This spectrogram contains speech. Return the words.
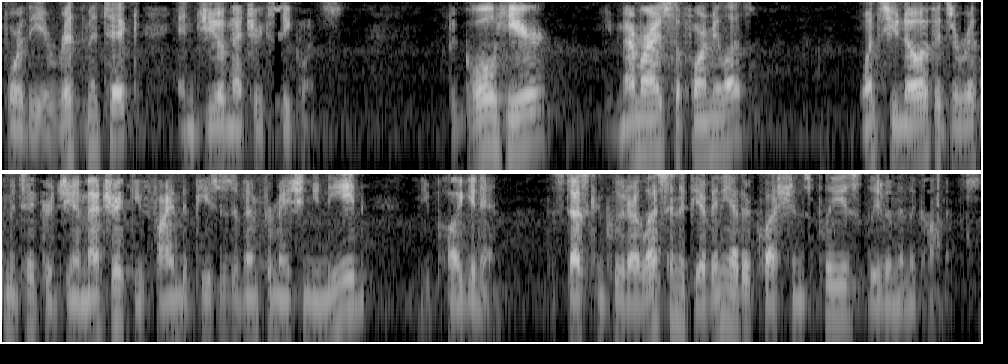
for the arithmetic and geometric sequence. The goal here, you memorize the formulas. Once you know if it's arithmetic or geometric, you find the pieces of information you need, you plug it in. This does conclude our lesson. If you have any other questions, please leave them in the comments.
